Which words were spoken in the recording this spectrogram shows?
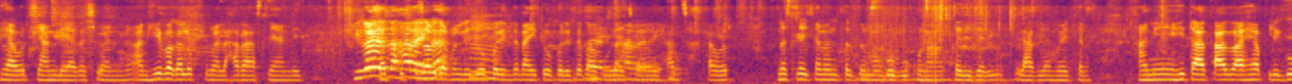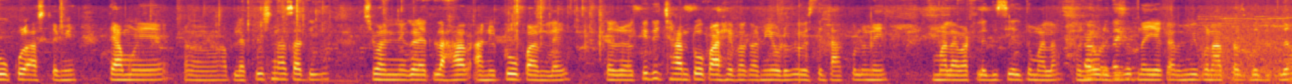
ह्या वर्षी आणले आता शिवानीनं. आणि हे बघा लक्ष्मीला हारा असले आणले तात्पुरतं जाऊ द्या म्हणले जोपर्यंत नाही तोपर्यंत बाबू याच्या ह्या झाडावर नसल्याच्या नंतर तर मग बघू पुन्हा कधीतरी लागला मिळतं आणि आता आज आहे आपली गोकुळ अष्टमी. त्यामुळे आपल्या कृष्णासाठी शिवानीने गळ्यातला हार आणि टोप आणला आहे तर किती छान टोप आहे बघा मी एवढं व्यवस्थित दाखवलं नाही. मला वाटलं दिसेल तुम्हाला पण एवढं दिसत नाही आहे कारण मी पण आताच बघितलं.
